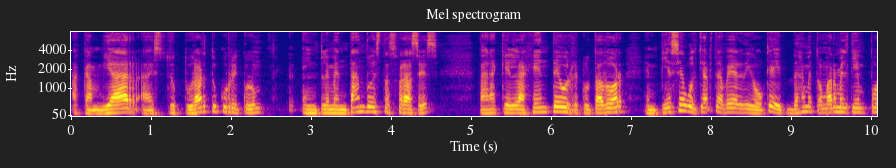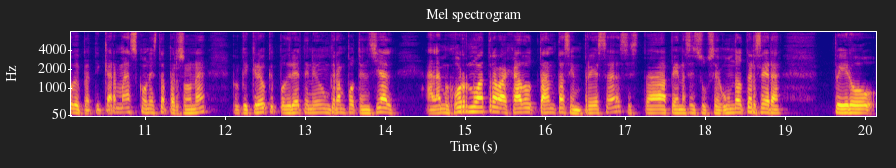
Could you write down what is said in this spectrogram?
a cambiar, a estructurar tu currículum e implementando estas frases para que la gente o el reclutador empiece a voltearte a ver, digo, ok, déjame tomarme el tiempo de platicar más con esta persona porque creo que podría tener un gran potencial. A lo mejor no ha trabajado tantas empresas, está apenas en su segunda o tercera, pero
